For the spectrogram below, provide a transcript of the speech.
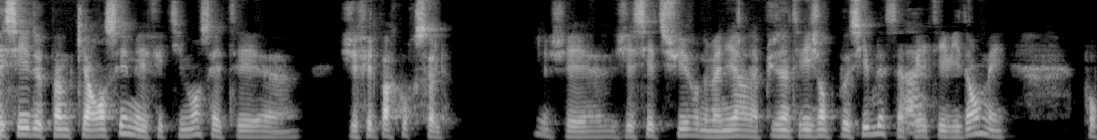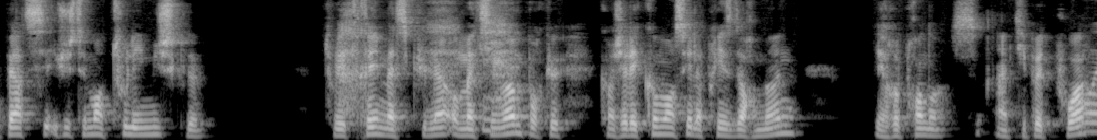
essayé de pas me carencer, mais effectivement, ça a été j'ai fait le parcours seul. J'ai essayé de suivre de manière la plus intelligente possible. Ça n'a pas été évident, mais pour perdre justement tous les muscles, tous les traits masculins au maximum, pour que quand j'allais commencer la prise d'hormones et reprendre un petit peu de poids,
